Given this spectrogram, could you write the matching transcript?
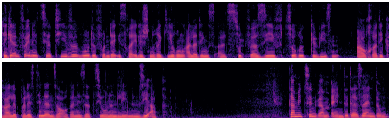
Die Genfer Initiative wurde von der israelischen Regierung allerdings als subversiv zurückgewiesen. Auch radikale Palästinenserorganisationen lehnen sie ab. Damit sind wir am Ende der Sendung.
